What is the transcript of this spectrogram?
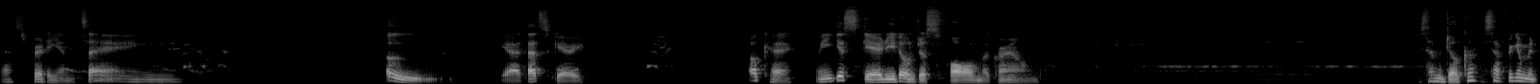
That's pretty insane. Oh. Yeah, that's scary. Okay. When you get scared, you don't just fall on the ground. Is that Madoka? Is that freaking Mad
